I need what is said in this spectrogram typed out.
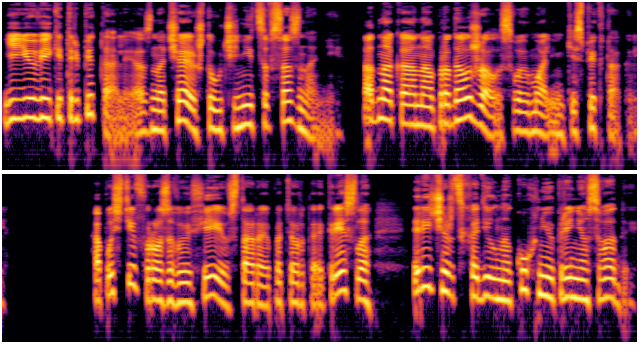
Ее веки трепетали, означая, что ученица в сознании. Однако она продолжала свой маленький спектакль. Опустив розовую фею в старое потертое кресло, Ричард сходил на кухню и принес воды.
